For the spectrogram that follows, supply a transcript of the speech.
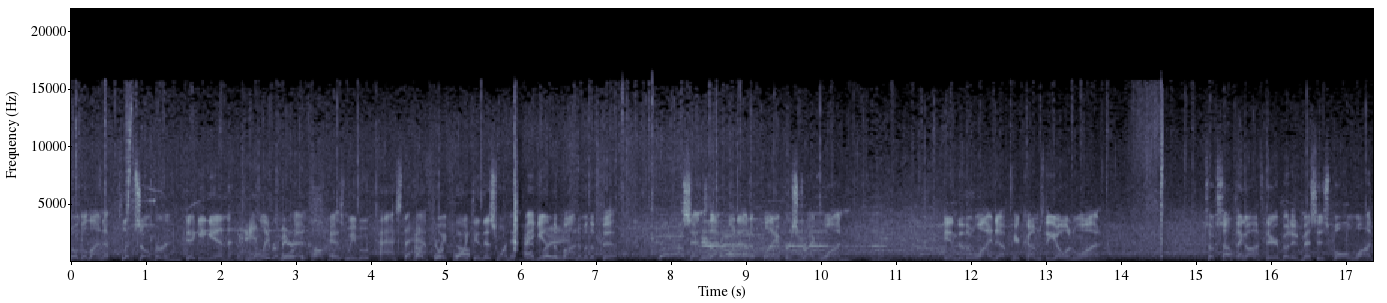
So the lineup flips over and digging in, Hanley Ramirez as we move past the halfway point in this one and begin the bottom of the fifth. Sends that one out of play for strike one. Into the windup. Here comes the 0-1. Took something off there, but it misses ball one.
